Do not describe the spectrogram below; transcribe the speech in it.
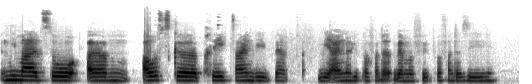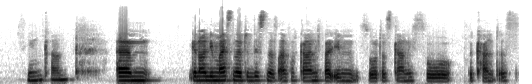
niemals so ähm, ausgeprägt sein, wie, wie eine Hyperfantasie, wenn man für Hyperfantasie sehen kann. Ähm, genau, die meisten Leute wissen das einfach gar nicht, weil eben so das gar nicht so bekannt ist,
